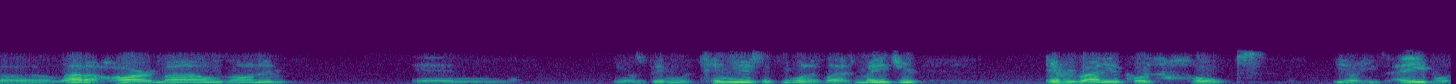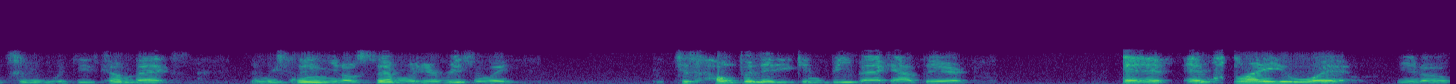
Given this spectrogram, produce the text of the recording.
uh, a lot of hard miles on him, and you know it's been what, ten years since he won his last major. Everybody, of course, hopes you know he's able to with these comebacks and we've seen you know several here recently. Just hoping that he can be back out there and and play well. You know,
